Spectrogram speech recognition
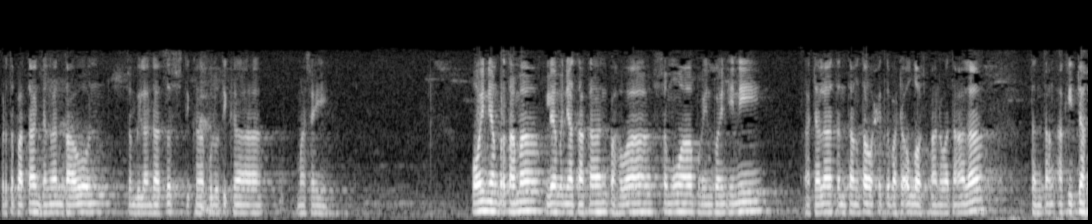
bertepatan dengan tahun 933 Masehi. Poin yang pertama beliau menyatakan bahwa semua poin-poin ini adalah tentang tauhid kepada Allah Subhanahu wa taala, tentang akidah.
